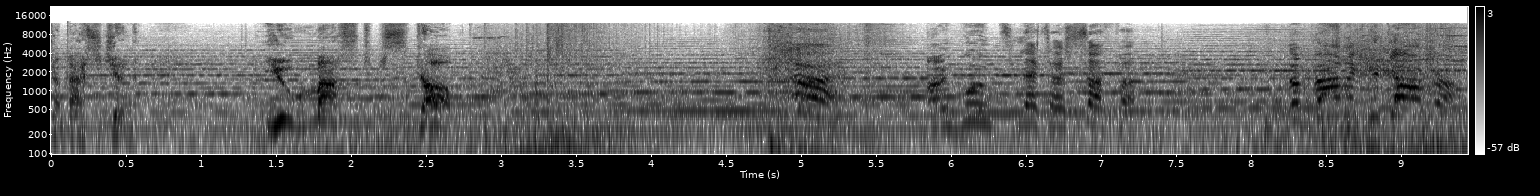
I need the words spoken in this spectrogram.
Sebastian. You must stop. Ah! I won't let her suffer! Avada Kedavra!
